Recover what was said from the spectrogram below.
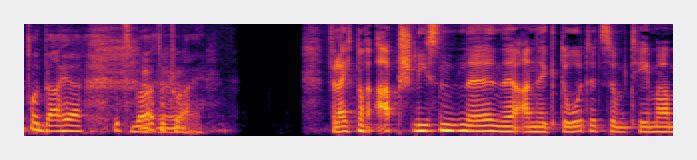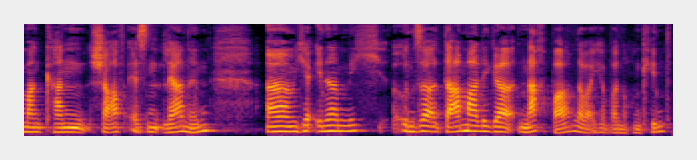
Von daher, it's worth a try. Vielleicht noch abschließend eine, eine Anekdote zum Thema, man kann scharf essen lernen. Ähm, ich erinnere mich, unser damaliger Nachbar, da war ich aber noch ein Kind,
